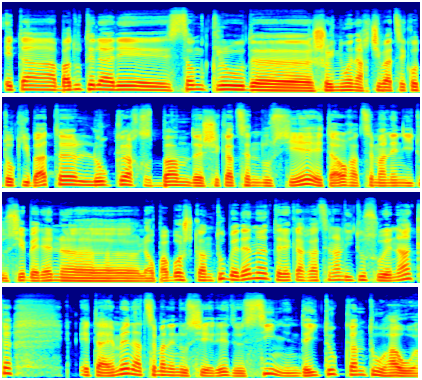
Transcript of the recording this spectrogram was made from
eta badutela ere SoundCloud uh, soinuen artxibatzeko toki bat, Lookers Band sekatzen duzie, eta hor atzemanen dituzie, beren uh, laupabost kantu, beren telekargatzen dituzuenak, eta hemen atzemanen duzie ere, de zin deitu kantu hau.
